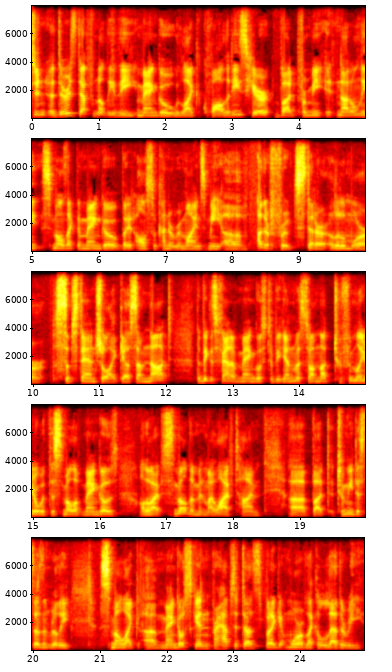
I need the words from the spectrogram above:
there is definitely the mango-like qualities here, but for me, it not only smells like the mango, but it also kind of reminds me of other fruits that are a little more substantial, I guess. I'm not the biggest fan of mangoes to begin with, so I'm not too familiar with the smell of mangoes, although I've smelled them in my lifetime. Uh, but to me, this doesn't really smell like uh, mango skin, perhaps it does, but I get more of like a leathery,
